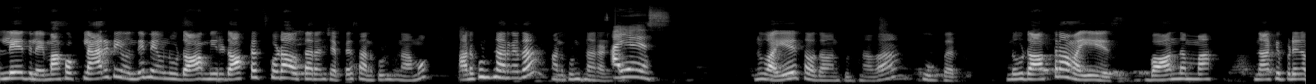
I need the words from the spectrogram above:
లేదులే మాకు ఒక క్లారిటీ ఉంది మేము నువ్వు డా మీరు డాక్టర్స్ కూడా అవుతారని చెప్పేసి అనుకుంటున్నాము. అనుకుంటున్నారు కదా? అనుకుంటున్నారండి ఐఏఎస్. నువ్వు ఐఏఎస్ అవుదాం అనుకుంటున్నావా? సూపర్. నువ్వు డాక్టర్ ఐఏఎస్. బాగుందమ్మా. నాకు ఎప్పుడైనా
